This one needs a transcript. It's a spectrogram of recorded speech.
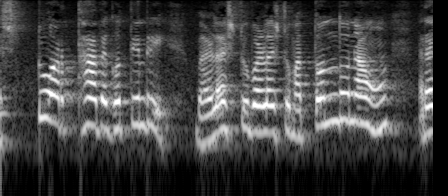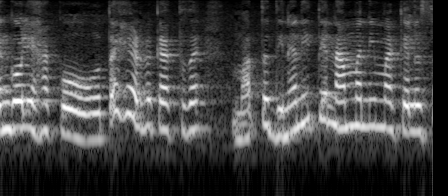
ಎಷ್ಟು ಅರ್ಥ ಆದ ಗೊತ್ತೇನ್ರಿ? ಬಹಳಷ್ಟು ಬಹಳಷ್ಟು ಮತ್ತೊಂದು ನಾವು ರಂಗೋಲಿ ಹಾಕೋತ ಹೇಳಬೇಕಾಗ್ತದೆ. ಮತ್ತು ದಿನನಿತ್ಯ ನಮ್ಮ ನಿಮ್ಮ ಕೆಲಸ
